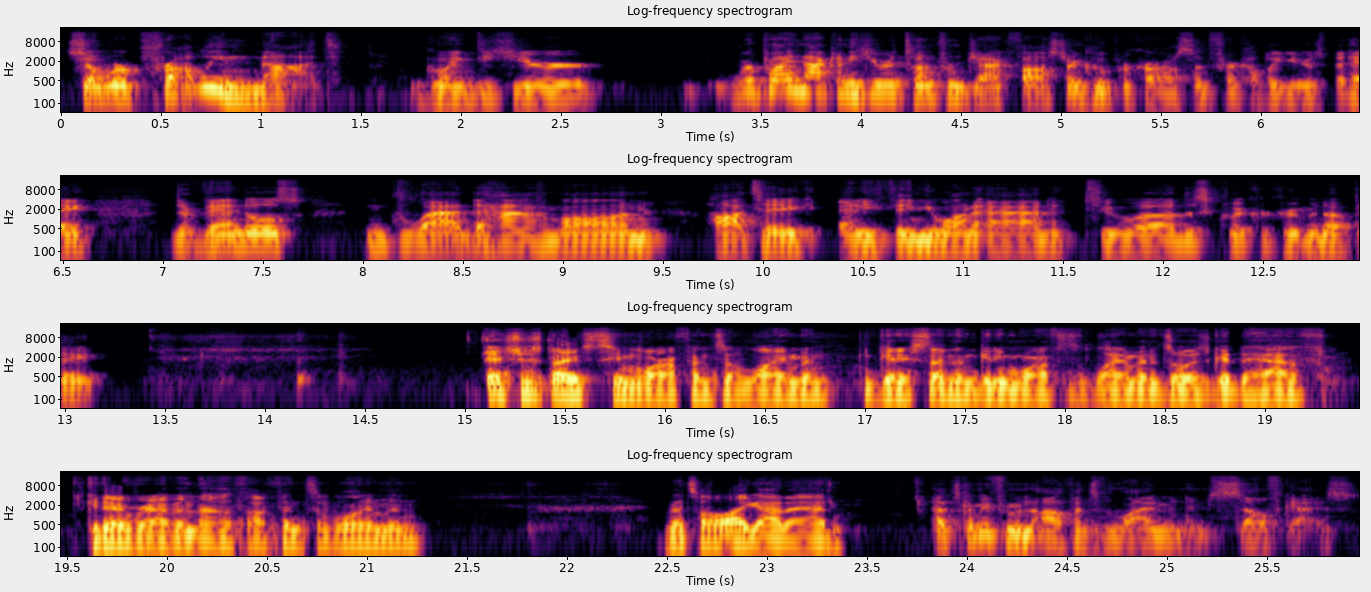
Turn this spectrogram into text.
So we're probably not going to hear we're probably not going to hear a ton from Jack Foster and Cooper Carlson for a couple years, but hey, they're Vandals. I'm glad to have them on. Hot take, anything you want to add to uh, this quick recruitment update? It's just nice to see more offensive linemen. Getting them getting more offensive linemen. It's always good to have. You can never have enough offensive linemen. And that's all I got to add. That's coming from an offensive lineman himself, guys.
